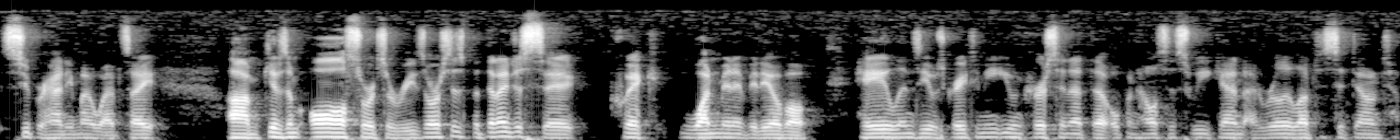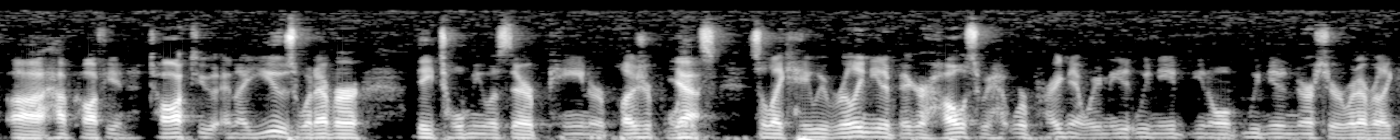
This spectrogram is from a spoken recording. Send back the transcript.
super handy. My website um, gives them all sorts of resources. But then I just say quick one minute video about. Hey, Lindsay, it was great to meet you in Kirsten at the open house this weekend. I'd really love to sit down, uh, have coffee, and talk to you. And I use whatever they told me was their pain or pleasure Yeah. points. So like, hey, we really need a bigger house. We ha- we're pregnant. We need we need you know we need a nursery or whatever. Like,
